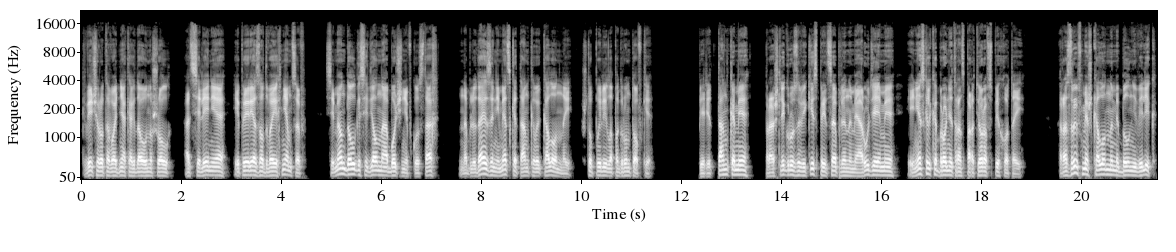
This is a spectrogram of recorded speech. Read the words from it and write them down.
К вечеру того дня, когда он ушел от селения и прирезал двоих немцев, Семен долго сидел на обочине в кустах, наблюдая за немецкой танковой колонной, что пылила по грунтовке. Перед танками прошли грузовики с прицепленными орудиями и несколько бронетранспортеров с пехотой. Разрыв меж колоннами был невелик,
